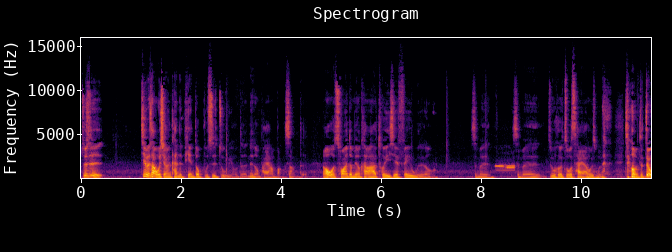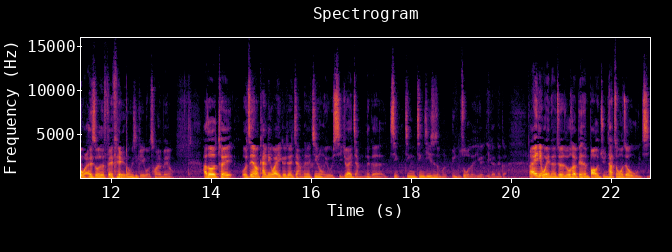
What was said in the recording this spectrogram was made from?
就是基本上我喜欢看的片都不是主流的那种排行榜上的，然后我从来都没有看到他推一些废物的那种什么。什么如何做菜啊，或什么的，这种就对我来说是废废的东西，给我从来没有。他都推我之前有看另外一个，就在讲那个金融游戏，就在讲那个经经经济是怎么运作的一个一个那个。然后 anyway 呢，就是如何变成暴君，它总共只有五集，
